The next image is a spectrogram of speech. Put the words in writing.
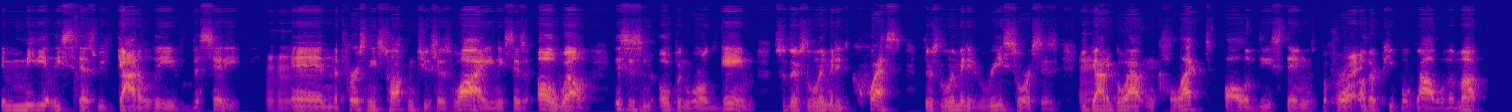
immediately says we've got to leave the city. Mhm. And the person he's talking to says, Why? And he says, Oh, well, this is an open world game. So there's limited quests, there's limited resources. You Mhm. got to go out and collect all of these things before Right. other people gobble them up.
